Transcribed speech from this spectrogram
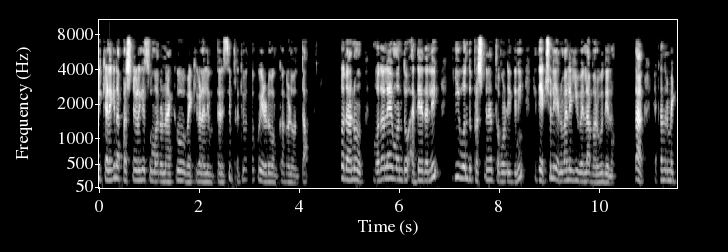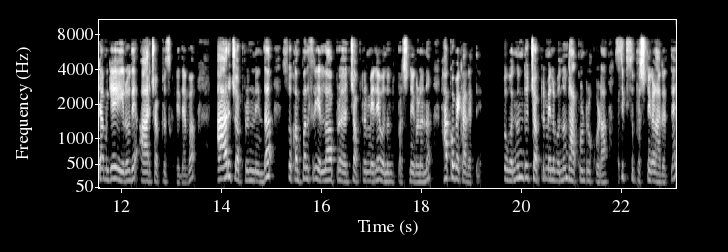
ಈ ಕೆಳಗಿನ ಪ್ರಶ್ನೆಗಳಿಗೆ ಸುಮಾರು ನಾಲ್ಕು ವಾಕ್ಯಗಳಲ್ಲಿ ಉತ್ತರಿಸಿ, ಪ್ರತಿಯೊಂದಕ್ಕೂ ಎರಡು ಅಂಕಗಳು ಅಂತ. ಸೊ ನಾನು ಮೊದಲೇ ಒಂದು ಅಧ್ಯಾಯದಲ್ಲಿ ಈ ಒಂದು ಪ್ರಶ್ನೆನ ತಗೊಂಡಿದ್ದೀನಿ. ಇದು ಆಕ್ಚುಲಿ ಎನ್ವಲ್ ಇವೆಲ್ಲ ಬರುವುದಿಲ್ಲ. ಯಾಕಂದ್ರೆ ಮಿಡ್ ಟರ್ಮ್ಗೆ ಇರೋದೇ ಆರು ಚಾಪ್ಟರ್ಸ್ ಗಳಿದಾವ. ಆರು ಚಾಪ್ಟರ್ನಿಂದ ಸೊ ಕಂಪಲ್ಸರಿ ಎಲ್ಲಾ ಚಾಪ್ಟರ್ ಮೇಲೆ ಒಂದೊಂದು ಪ್ರಶ್ನೆಗಳನ್ನ ಹಾಕೋಬೇಕಾಗತ್ತೆ. ಸೊ ಒಂದೊಂದು ಚಾಪ್ಟರ್ ಮೇಲೆ ಒಂದೊಂದು ಹಾಕೊಂಡ್ರು ಕೂಡ ಸಿಕ್ಸ್ ಪ್ರಶ್ನೆಗಳಾಗತ್ತೆ.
